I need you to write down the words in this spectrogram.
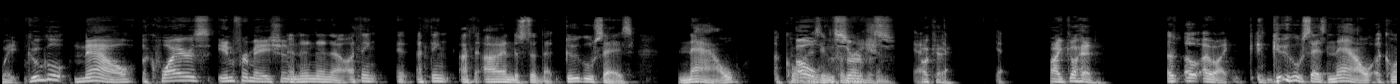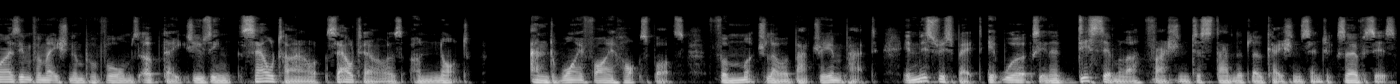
wait, Google now acquires information. No, no, no, no. I think, I think, I, th- I understood that. Google says now acquires oh, the service. Yeah, okay. yeah, yeah. All right, go ahead. Oh, oh, all right. Google says now acquires information and performs updates using cell tower, cell towers are not and Wi-Fi hotspots for much lower battery impact. In this respect, it works in a dissimilar fashion to standard location-centric services.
